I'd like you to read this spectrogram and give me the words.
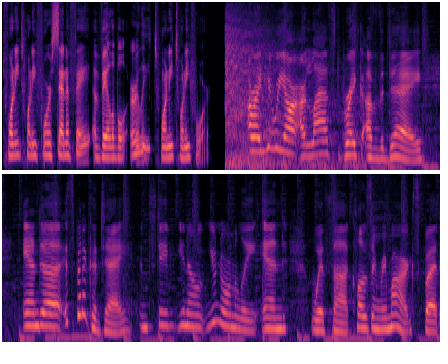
2024 Santa Fe, available early 2024. All right, here we are, our last break of the day. And uh, it's been a good day. And Steve, you know, you normally end with uh, closing remarks, but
